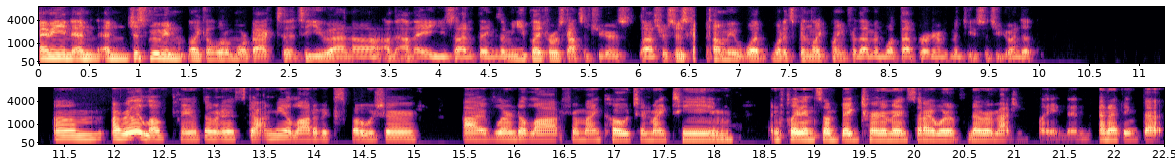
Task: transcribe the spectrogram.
I mean, and and just moving like a little more back to to you and uh, on the on the AU side of things. I mean, you played for Wisconsin Shooters last year, so just kind of tell me what what it's been like playing for them and what that program's meant to you since you joined it. Um, I really love playing with them and it's gotten me a lot of exposure. I've learned a lot from my coach and my team and played in some big tournaments that I would have never imagined playing in. And I think that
